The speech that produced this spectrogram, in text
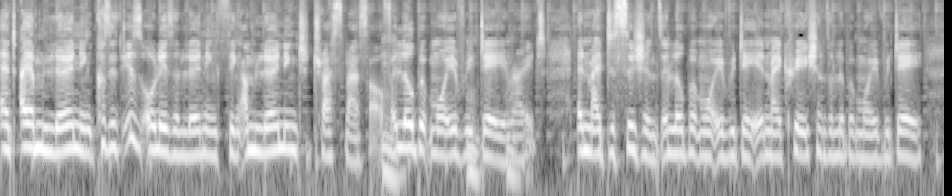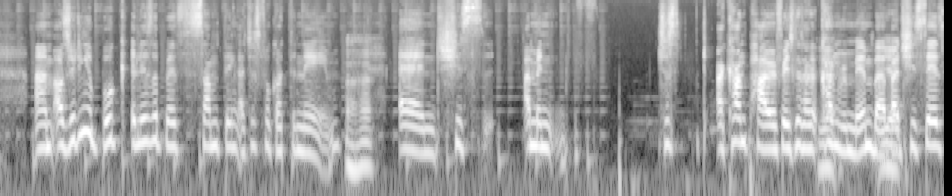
and I am learning because it is always a learning thing. I'm learning to trust myself a mm. little bit more every mm. day, mm. right? And my decisions a little bit more every day, and my creations a little bit more every day. Um, I was reading a book, Elizabeth something. I just forgot the name, uh-huh. and she's. I mean, just I can't paraphrase because I can't remember, Yeah. but she says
